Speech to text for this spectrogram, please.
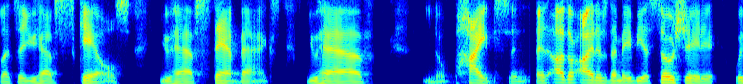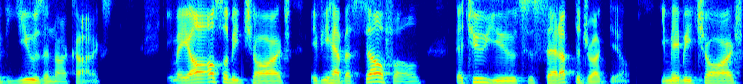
Let's say you have scales, you have stamp bags, you have you know pipes and, and other items that may be associated with using narcotics. You may also be charged if you have a cell phone that you use to set up the drug deal. You may be charged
